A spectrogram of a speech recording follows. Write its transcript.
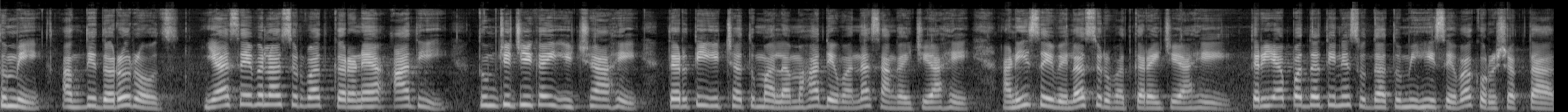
तुम्ही अगदी दररोज या सेवेला सुरुवात करण्याआधी तुमची जी काही इच्छा आहे तर ती इच्छा तुम्हाला महादेवांना सांगायची आहे आणि सेवेला सुरुवात करायची आहे. तर या पद्धतीने सुद्धा तुम्ही ही सेवा करू शकतात.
